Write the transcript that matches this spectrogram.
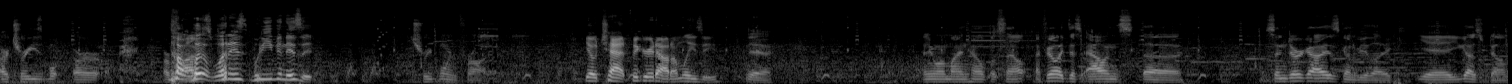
Our trees, or our No, what, what is what even is it? treeborn frog. Yo, chat, figure it out. I'm lazy. Yeah. Anyone mind help us out? I feel like this Alan's uh, Cinder guy is gonna be like, yeah, you guys are dumb.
